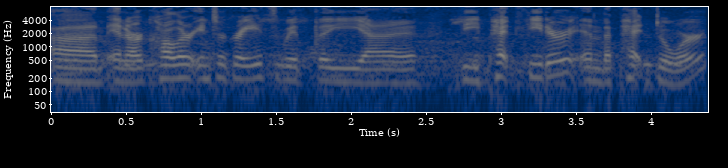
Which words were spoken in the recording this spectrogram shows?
um, and our collar integrates with the uh, the pet feeder and the pet door.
